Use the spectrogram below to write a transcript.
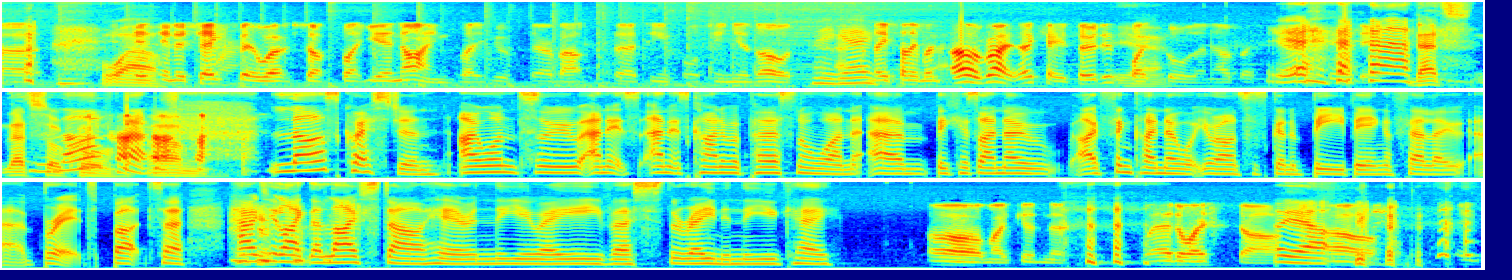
Uh, Wow. in, in a Shakespeare workshop for like year nine, like they're about 13, 14 years old. There you go. And they suddenly went, oh, right, okay, so it is Yeah. quite cool. And I was like, yeah. yeah. That's that's so Love cool. that. Um, Last question. I want to, and it's and it's kind of a personal one um, because I know I think I know what your answer is going to be, being a fellow uh, Brit. But uh, how do you like the lifestyle here in the UAE versus the rain in the UK? Oh, my goodness. Where do I start? Oh, yeah. Oh, it's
